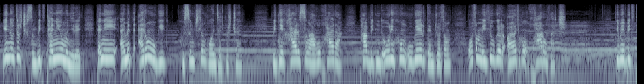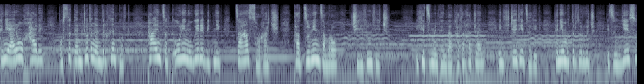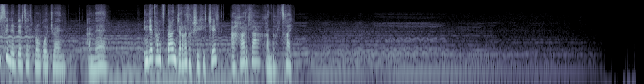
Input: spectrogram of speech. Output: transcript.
Энэ өдөр ч гэсэн бид таны өмнө ирээд таны амьд ариун үгийг хөсөмжлөн гойн залбирч байна. Биднийг хайрлсан агуу хайраа та бидэнд өөрийнхөө үгээр дамжуулан улам илүүгээр ойлгон ухааруулаач. Тиймээ бид таны ариун хайрыг бусдад дамжуулан амьдрахын тулд та энэ цагт өөрийн үгээрээ биднийг заан сургаач. Та зүвийн зам руу чиглүүлээч Их эзэн минь таньдаа талархаж байна. Энэ хичээлийн цагийг таны мотор зүргэж эзэн Есүсийн нэрээр залбирanгуйж байна. Амен. Ингээд хамтдаа жаргал агшиг хичээлд анхаарлаа хандуулцгаая.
